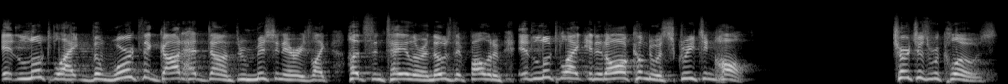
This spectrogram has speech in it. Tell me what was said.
it looked like the work that God had done through missionaries like Hudson Taylor and those that followed him, it looked like it had all come to a screeching halt. Churches were closed.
